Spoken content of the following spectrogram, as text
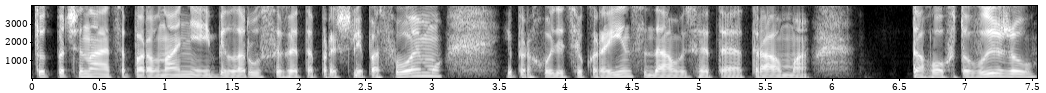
тут пачынаецца параўнанне і беларусы гэта прайшлі по-свойму і праходзяць украінцы да вось гэтая траўма того хто выжыў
